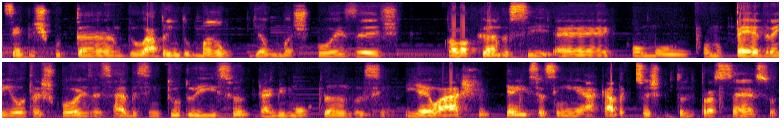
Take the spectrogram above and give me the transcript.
sempre escutando, abrindo mão de algumas coisas, colocando-se é, como, como pedra em outras coisas, sabe? Assim, tudo isso vai me montando, assim. E eu acho que é isso, assim, acaba que sou escritor de processo,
